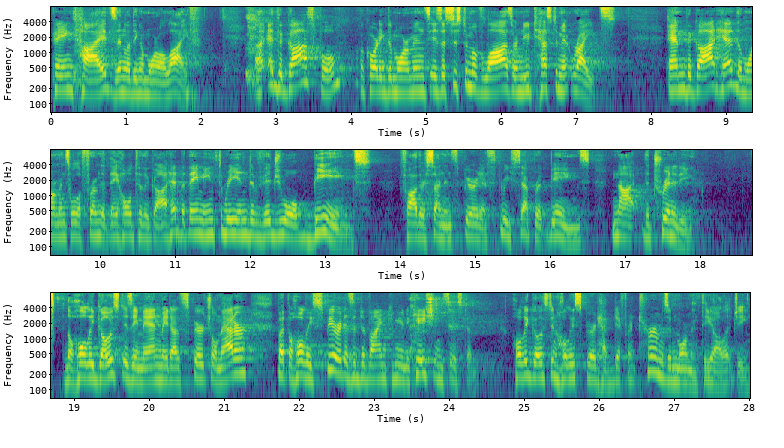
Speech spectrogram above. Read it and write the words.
paying tithes, and living a moral life. Uh, and the gospel, according to Mormons, is a system of laws or New Testament rites and the Godhead, the Mormons will affirm that they hold to the Godhead, but they mean three individual beings Father, Son, and Spirit as three separate beings, not the Trinity. The Holy Ghost is a man made out of spiritual matter, but the Holy Spirit is a divine communication system. Holy Ghost and Holy Spirit have different terms in Mormon theology.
